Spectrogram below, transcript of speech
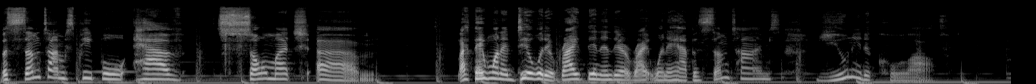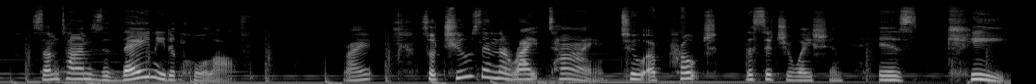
But sometimes people have so much, um, like they want to deal with it right then and there, right when it happens. Sometimes you need to cool off. Sometimes they need to cool off, right? So choosing the right time to approach the situation is key.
